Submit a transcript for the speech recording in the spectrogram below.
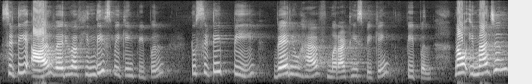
city R where you have Hindi speaking people to city P where you have Marathi speaking people. Now imagine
